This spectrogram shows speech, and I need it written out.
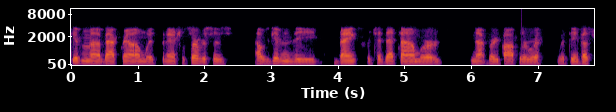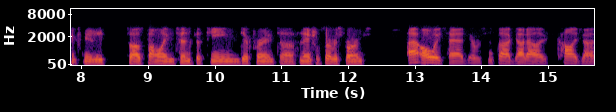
given my background with financial services, I was given the banks, which at that time were not very popular with, with the investment community, so I was following 10 to 15 different uh, financial service firms. I always had, ever since I got out of college, I,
